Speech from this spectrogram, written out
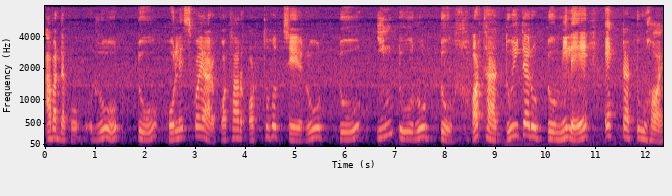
আবার দেখো রুট টু হোল স্কোয়ার কথার অর্থ হচ্ছে root two into root two অর্থাৎ দুইটা রুট টু মিলে একটা টু হয়।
